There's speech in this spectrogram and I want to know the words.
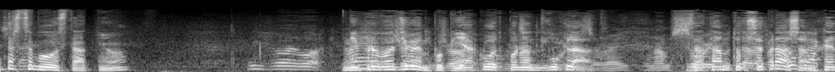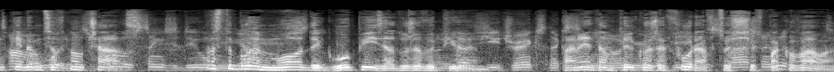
Pamiętasz, co było ostatnio? Nie prowadziłem po pijaku od ponad dwóch lat. Za tamto przepraszam, chętnie bym cofnął czas. Po prostu byłem młody, głupi i za dużo wypiłem. Pamiętam tylko, że fura w coś się wpakowała.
